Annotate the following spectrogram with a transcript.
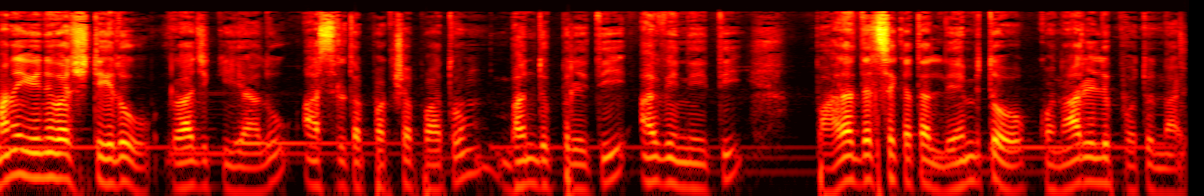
మన యూనివర్సిటీలు రాజకీయాలు ఆశ్రిత పక్షపాతం బంధుప్రీతి అవినీతి పారదర్శకత లేమితో కొనారిల్లిపోతున్నాయి.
